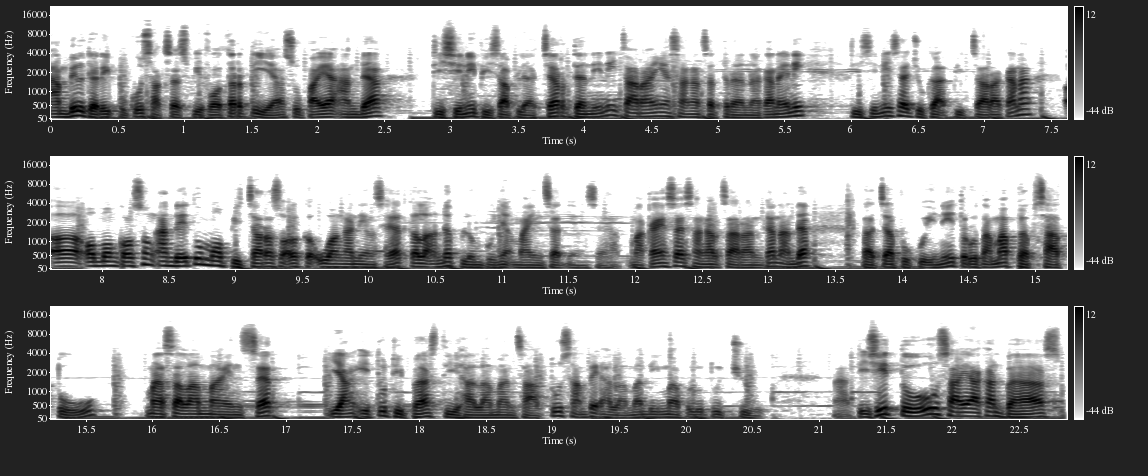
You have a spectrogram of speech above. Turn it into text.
ambil dari buku Success Before 30 ya, supaya Anda di sini bisa belajar dan ini caranya sangat sederhana karena ini di sini saya juga bicara karena uh, omong kosong Anda itu mau bicara soal keuangan yang sehat kalau Anda belum punya mindset yang sehat. Makanya saya sangat sarankan Anda baca buku ini terutama bab 1 masalah mindset yang itu dibahas di halaman 1 sampai halaman 57. Nah, di situ saya akan bahas,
